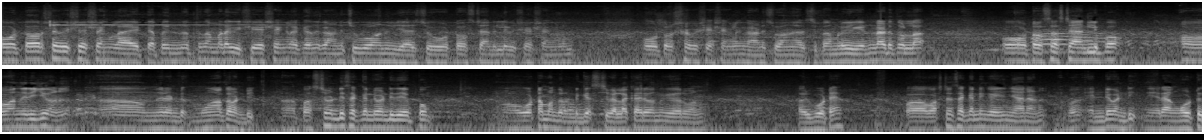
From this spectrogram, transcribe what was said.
ഓട്ടോറിക്ഷ വിശേഷങ്ങളായിട്ട്. അപ്പോൾ ഇന്നത്തെ നമ്മുടെ വിശേഷങ്ങളൊക്കെ ഒന്ന് കാണിച്ചു പോകാമെന്ന് വിചാരിച്ചു. ഓട്ടോ സ്റ്റാൻഡിലെ വിശേഷങ്ങളും ഓട്ടോറിക്ഷ വിശേഷങ്ങളും കാണിച്ചു പോകാമെന്ന് വിചാരിച്ചു. ഇപ്പോൾ നമ്മൾ വീടിന്റെ അടുത്തുള്ള ഓട്ടോറിക്ഷ സ്റ്റാൻഡിലിപ്പോൾ വന്നിരിക്കുകയാണ് വന്നിരിക്കുവാണ്. ഒന്ന് രണ്ട് മൂന്നാമത്തെ വണ്ടി. ഫസ്റ്റ് വണ്ടി സെക്കൻഡ് വണ്ടി ഇതിപ്പം ഇപ്പം ഓട്ടം വന്നിട്ടുണ്ട്. ഗസ്റ്റ് വെള്ളക്കാർ വന്ന് കയറുവാണ് അവർ പോട്ടെ. ഫസ്റ്റും സെക്കൻഡും കഴിഞ്ഞ് ഞാനാണ്. അപ്പോൾ എന്റെ വണ്ടി നേരെ അങ്ങോട്ട്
